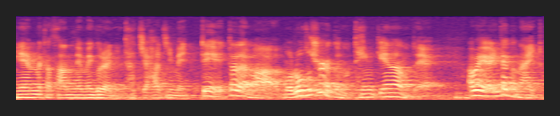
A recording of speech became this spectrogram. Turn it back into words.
年目か3年目ぐらいに立ち始めてただまあもうロード集約の典型なのであんまりやりたくないと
